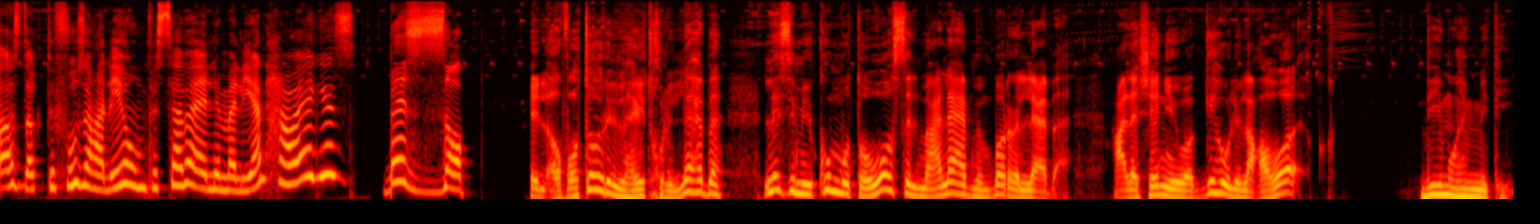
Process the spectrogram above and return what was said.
قصدك تفوز عليهم في السبق اللي مليان حواجز؟ بالظبط. الأفاتار اللي هيدخل اللعبة لازم يكون متواصل مع لاعب من بره اللعبة. علشان يوجهه للعوائق. دي مهمتي.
